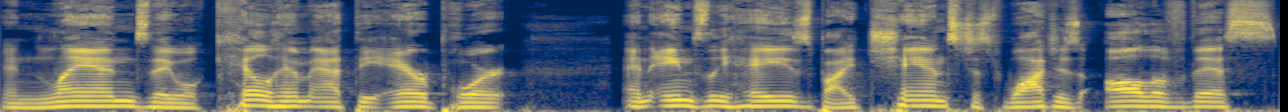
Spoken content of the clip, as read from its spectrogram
and lands, they will kill him at the airport and Ainsley Hayes by chance just watches all of this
